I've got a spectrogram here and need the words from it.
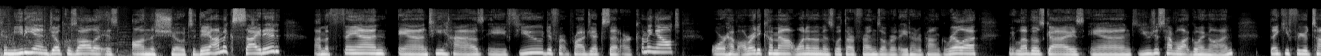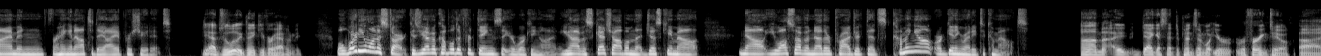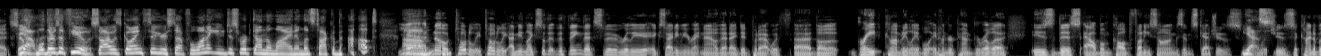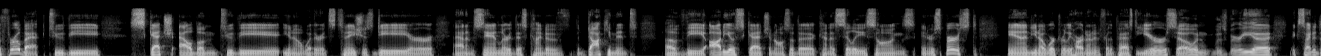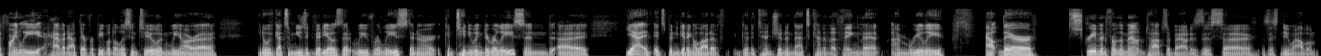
Comedian Joe Kwaczala is on the show today. I'm excited. I'm a fan, and he has a few different projects that are coming out or have already come out. One of them is with our friends over at 800 Pound Gorilla. We love those guys, and you just have a lot going on. Thank you for your time and for hanging out today. I appreciate it. Yeah, absolutely. Thank you for having me. Well, where do you want to start? Because you have a couple different things that you're working on. You have a sketch album that just came out. Now, you also have another project that's coming out or getting ready to come out. Um, I, I guess that depends on what you're referring to. Uh, so Yeah, well, there's a few. So I was going through your stuff. Well, why don't you just work down the line and let's talk about? yeah, um, no, totally, totally. I mean, like, so the, the thing that's uh, really exciting me right now that I did put out with uh, the great comedy label 800 Pound Gorilla is this album called Funny Songs and Sketches. Yes. which is a kind of a throwback to the sketch album to the you know whether it's tenacious d or adam sandler this kind of the document of the audio sketch and also the kind of silly songs interspersed. And you know worked really hard on it for the past year or so and was very uh excited to finally have it out there for people to listen to. And we are uh you know we've got some music videos that we've released and are continuing to release. And uh yeah, it, it's been getting a lot of good attention, and that's kind of the thing that I'm really out there screaming from the mountaintops about is this uh is this new album.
